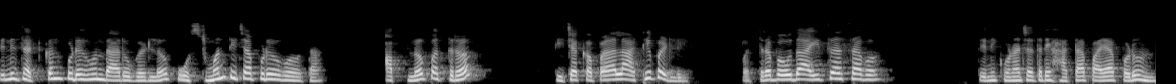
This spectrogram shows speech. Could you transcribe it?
तिने झटकन पुढे होऊन दार उघडलं. पोस्टमन तिच्या पुढे उभं होता. आपलं पत्र? तिच्या कपाळाला आठी पडली. पत्र बहुधा आईचं असावं. तिने कोणाच्या तरी हातापाया पडून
